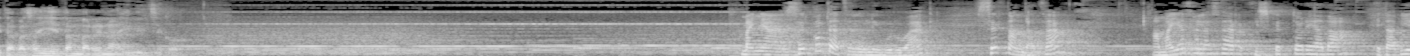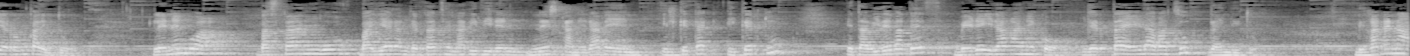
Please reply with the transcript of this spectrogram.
eta basaietan barrena ibiltzeko. Baina zer kontatzen du liburuak? Zertan datza? Amaia Salazar inspektorea da eta bi erronka ditu. Lehenengoa, baztango baiaran gertatzen ari diren neskan erabeen hilketak ikertu eta bide batez bere iraganeko gertaera batzuk gainditu. Bigarrena,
